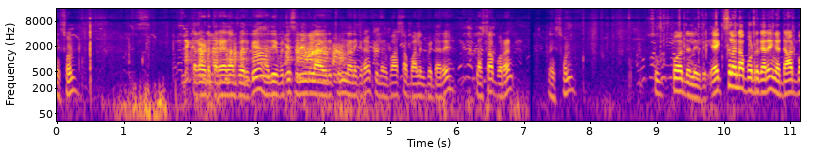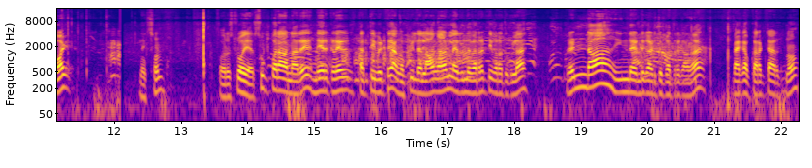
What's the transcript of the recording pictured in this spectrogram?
நெக்ஸ்ட் ஒன் தரையோட தரையாக தான் போயிருக்கு. அதிகபட்சம் சிங்கிளாக இருக்குன்னு நினைக்கிறேன். ஃபீல்டர் ஃபாஸ்ட்டாக பாலுக்கு போயிட்டார். லாஸ்ட்டாக போகிறேன் நெக்ஸ்ட் ஒன் சூப்பர் டெலிவரி எக்ஸலண்ட்டாக போட்டிருக்காரு இங்கே டாட் பால் நெக்ஸ்ட் ஒன் ஒரு ஸ்லோயர் சூப்பராக ஆனார் நேருக்கு நேர் தட்டி விட்டு அங்கே ஃபீல்டில் லாங் ஆனில் இருந்து விரட்டி வரதுக்குள்ளே ரெண்டாக இந்த எண்டுக்கு அடித்து பார்த்துருக்காங்க. பேக்கப் கரெக்டாக இருக்கணும்.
